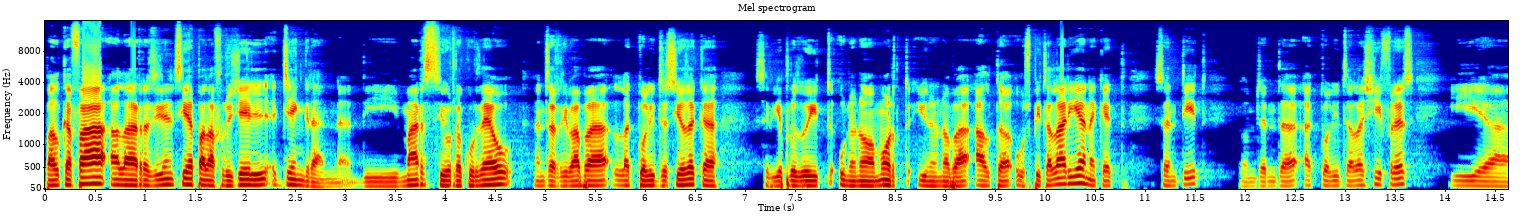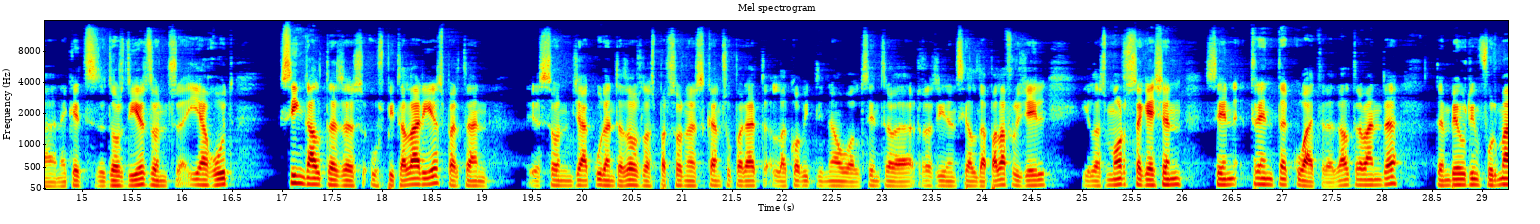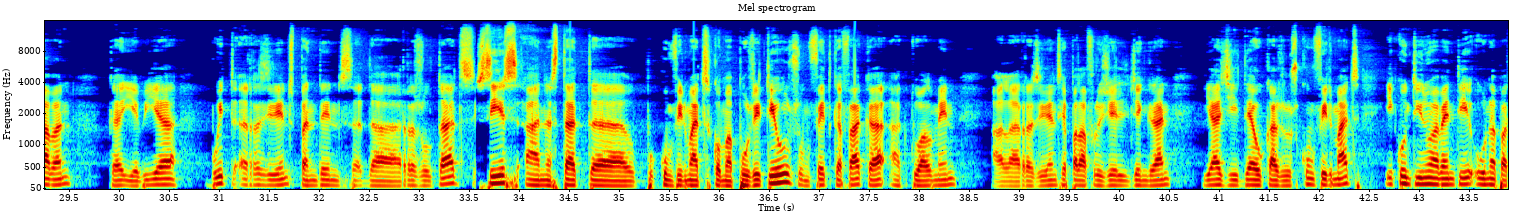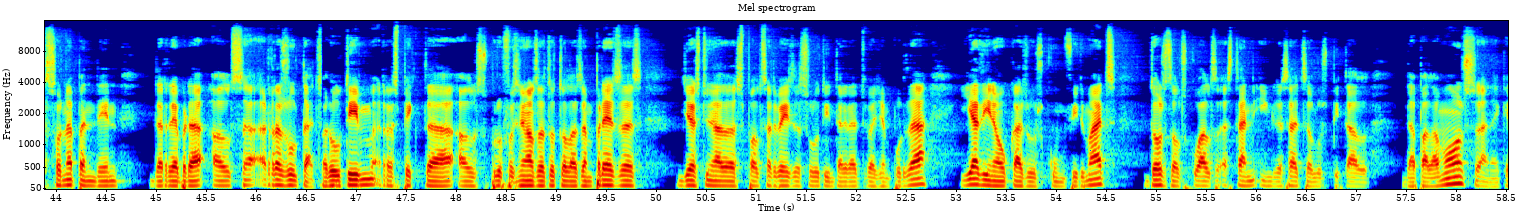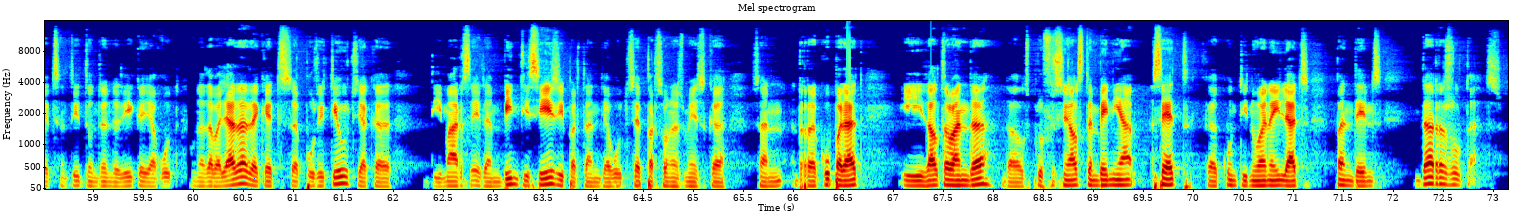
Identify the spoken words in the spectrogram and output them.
Pel que fa a la residència Palafrugell Gent Gran, dimarts, si us recordeu, ens arribava l'actualització de que s'havia produït una nova mort i una nova alta hospitalària. En aquest sentit, doncs hem d'actualitzar les xifres i eh, en aquests dos dies doncs, hi ha hagut 5 altes hospitalàries, per tant, eh, són ja 42 les persones que han superat la Covid-19 al centre residencial de Palafrugell i les morts segueixen sent 34. D'altra banda, també us informaven que hi havia 8 residents pendents de resultats, 6 han estat eh, confirmats com a positius, un fet que fa que actualment a la residència Palafrugell Gent Gran hi hagi 10 casos confirmats i continua havent-hi una persona pendent de rebre els resultats. Per últim, respecte als professionals de totes les empreses gestionades pels serveis de salut integrats Baix Empordà, hi ha 19 casos confirmats, dos dels quals estan ingressats a l'Hospital de Palamós. En aquest sentit, doncs, hem de dir que hi ha hagut una davallada d'aquests positius, ja que dimarts eren 26 i per tant hi ha hagut 7 persones més que s'han recuperat i d'altra banda, dels professionals també n'hi ha 7 que continuen aïllats pendents de resultats.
